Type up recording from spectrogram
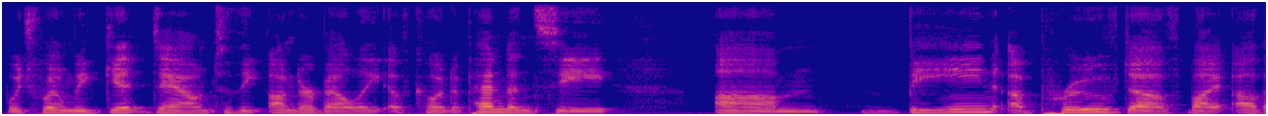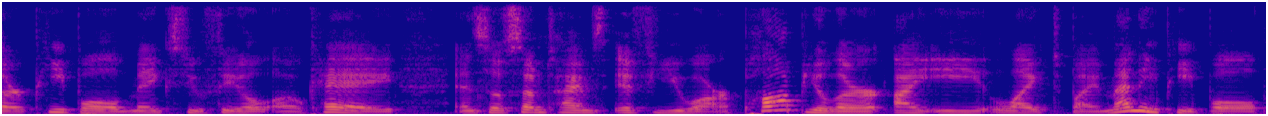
which when we get down to the underbelly of codependency, um, being approved of by other people makes you feel okay. And so sometimes if you are popular, i.e., liked by many people,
